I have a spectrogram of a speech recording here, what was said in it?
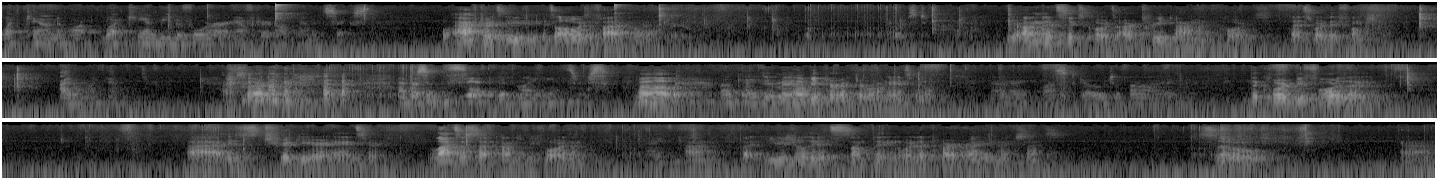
What can, or what can be before or after an augmented sixth? Well, after it's easy, it's always a five chord after it. Goes to five. Your augmented six chords are predominant chords. That's where they function. I don't like that answer. I'm sorry. That doesn't fit with my answers. Well, Okay, it may help you correct a wrong answer all right, must go to five. The chord before them uh, is trickier answer. Lots of stuff comes before them, Right? um, but usually it's something where the part writing makes sense. So, uh,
